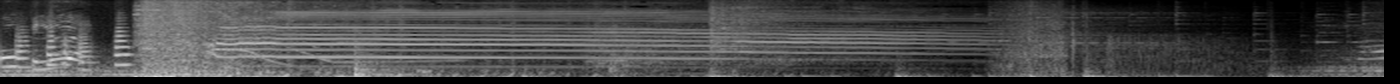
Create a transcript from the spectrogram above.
พูดไปเรื่อย พี่พ่อ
